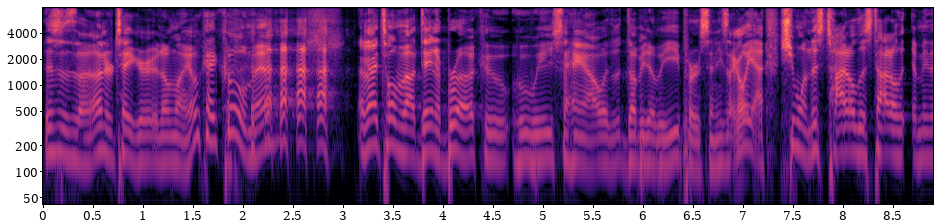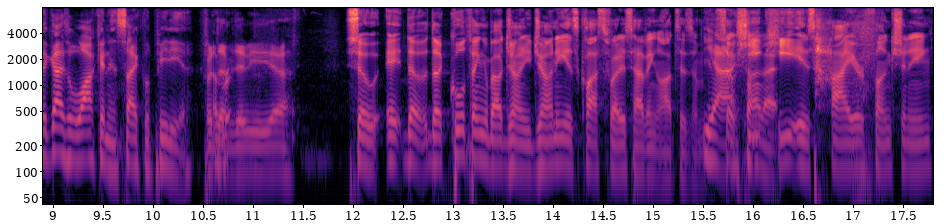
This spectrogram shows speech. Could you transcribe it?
This is the Undertaker." And I'm like, "Okay, cool, man." and I told him about Dana Brooke, who who we used to hang out with, a WWE person. He's like, "Oh yeah, she won this title, this title." I mean, the guy's a walking encyclopedia. for Of- WWE. Yeah. So it, the the cool thing about Johnny, Johnny is classified as having autism. Yeah, so I saw he that. he is higher functioning.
